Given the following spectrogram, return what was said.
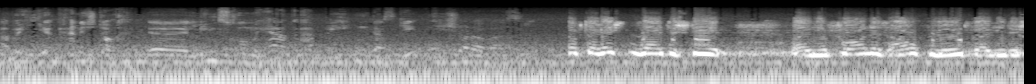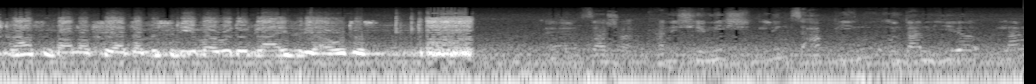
Aber hier kann ich doch äh, linksrum Herd abbiegen, das geht nicht, oder was? auf der rechten Seite stehen, weil hier vorne ist auch blöd, weil hier die Straßenbahn noch fährt. Da müssen die immer über die Gleise, die Autos. Äh, Sascha, kann ich hier nicht links abbiegen und dann hier lang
